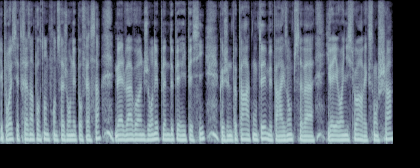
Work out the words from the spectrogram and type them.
Et pour elle, c'est très important de prendre sa journée pour faire ça, mais elle va avoir une journée pleine de péripéties que je ne peux pas raconter, mais par exemple, ça va, il va y avoir une histoire avec son chat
